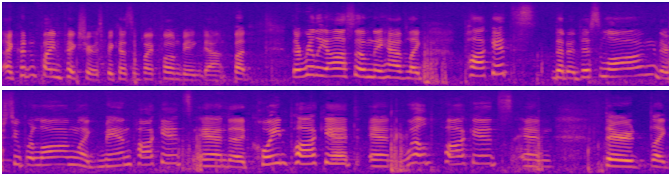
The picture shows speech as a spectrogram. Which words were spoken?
I couldn't find pictures because of my phone being down, but they're really awesome. They have like pockets that are this long. They're super long, like man pockets, and a coin pocket, and welt pockets, and they're like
